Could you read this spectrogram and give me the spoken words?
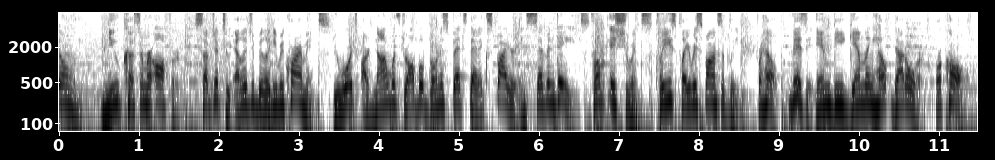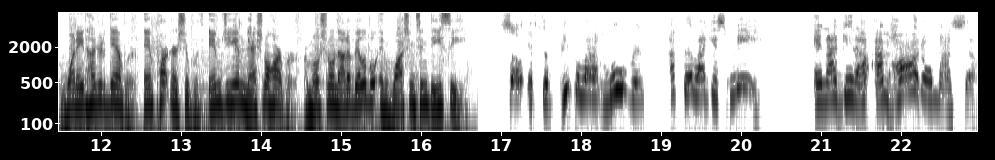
only. New customer offer. Subject to eligibility requirements. Rewards are non withdrawable bonus bets that expire in seven days. From issuance, please play responsibly. For help, visit mdgamblinghelp.org or call 1 800 Gambler in partnership with MGM National Harbor. Promotional not available in Washington, D.C. So if the people aren't moving, I feel like it's me. And I get, I'm hard on myself.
